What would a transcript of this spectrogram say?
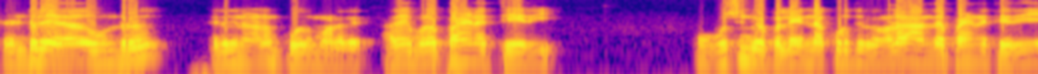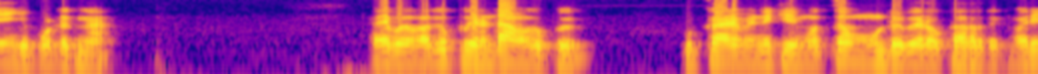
ரெண்டில் ஏதாவது ஒன்று எழுதினாலும் போதுமானது. அதே போல் பயண தேதி. உங்கள் கொஸ்டின் பேப்பரில் என்ன கொடுத்துருக்காங்களோ அந்த பயண தேதியை இங்கே போட்டுக்கோங்க. அதே போல் வகுப்பு இரண்டாம் வகுப்பு. உட்கார எண்ணிக்கை மொத்தம் மூன்று பேர் உட்கார்றதுக்கு மாதிரி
